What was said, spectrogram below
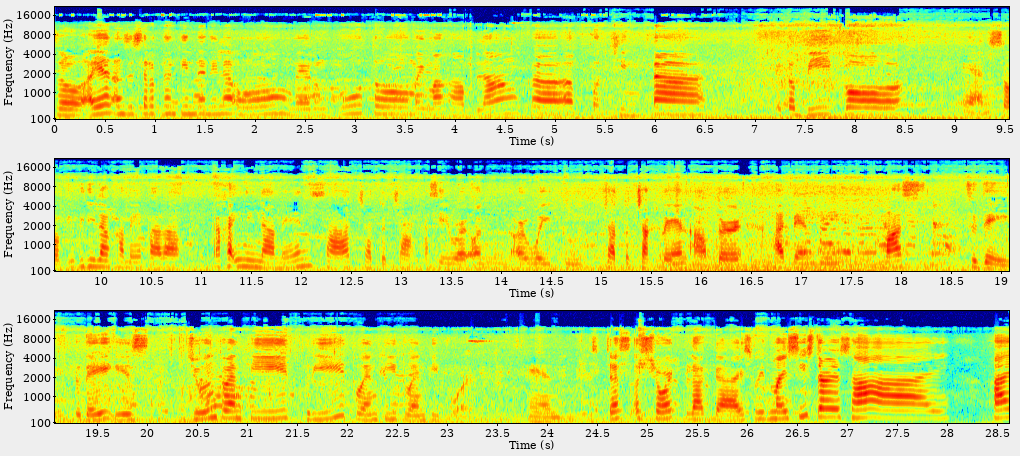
So, ayan, ang sasarap ng tinda nila, oh. Merong puto, may maha blanca, kotsinta, ito biko. Ayan, so bibili lang kami para kakainin namin sa Chatuchak kasi we're on our way to Chatuchak rin after attending Mass today. Today is June 23, 2024. And just a short vlog guys with my sisters. Hi! Hi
